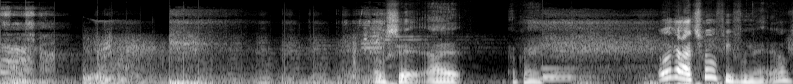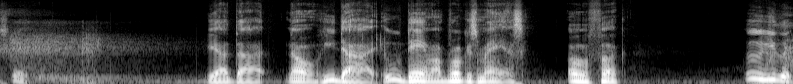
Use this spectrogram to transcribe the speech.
Faster. Oh shit! I okay. Oh, I got a trophy from that. Oh shit. Yeah, I died. No, he died. Ooh, damn! I broke his mask. Oh fuck. Ooh, he look.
